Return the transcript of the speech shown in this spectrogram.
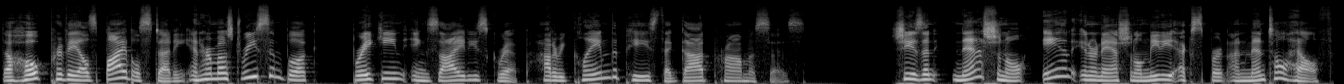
the Hope Prevails Bible Study, and her most recent book, Breaking Anxiety's Grip How to Reclaim the Peace That God Promises. She is a national and international media expert on mental health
